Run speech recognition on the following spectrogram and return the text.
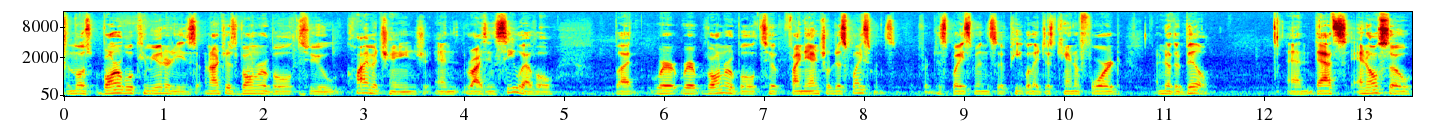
the most vulnerable communities are not just vulnerable to climate change and rising sea level, but we're, we're vulnerable to financial displacements, for displacements of people that just can't afford another bill. And that's, and also,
